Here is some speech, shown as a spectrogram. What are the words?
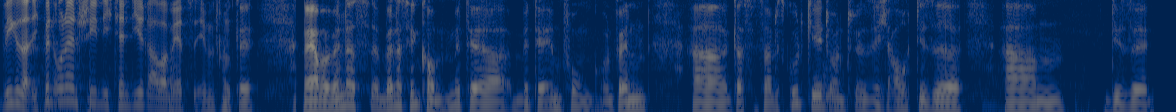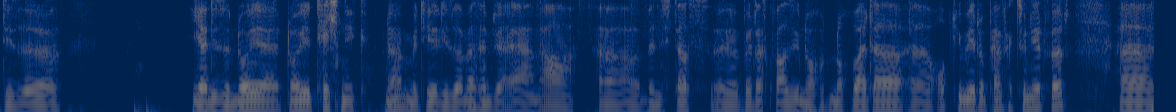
Wie gesagt, ich bin unentschieden, ich tendiere aber mehr zu impfen. Okay. Naja, aber wenn das, wenn das hinkommt mit der, mit der Impfung und wenn äh, das jetzt alles gut geht und sich auch diese, ähm, diese, diese, ja, diese neue, neue Technik, ne, mit hier dieser Messenger-RNA, äh, wenn sich das, äh, wenn das quasi noch, noch weiter äh, optimiert und perfektioniert wird, äh,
